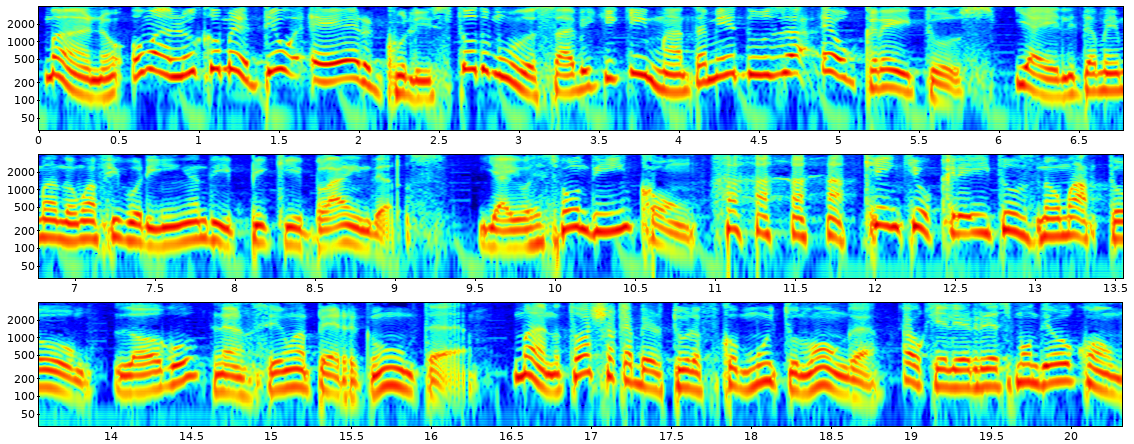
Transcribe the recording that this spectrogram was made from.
Mano, o maluco meteu Hércules. Todo mundo sabe que quem mata Medusa é o Kratos. E aí ele também mandou uma figurinha de Peaky Blinders. E aí eu respondi com: Quem que o Kratos não matou? Logo, lancei uma pergunta. Mano, tu achou que a abertura ficou muito longa? É o que ele respondeu com:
